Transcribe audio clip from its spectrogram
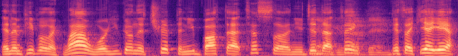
and then people are like, "Wow, were you going the trip and you bought that Tesla and you did Yeah, that thing?" It's like, yeah, yeah,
